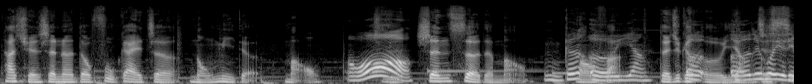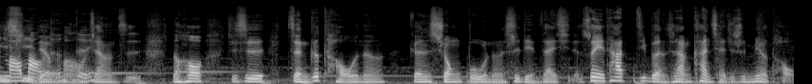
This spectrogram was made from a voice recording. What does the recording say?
它全身呢都覆盖着浓密的毛，哦，深色的毛，嗯，跟鹅一样，对，就跟鹅一样，就细细的毛这样子。然后就是整个头呢跟胸部呢是连在一起的，所以它基本上看起来就是没有头，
